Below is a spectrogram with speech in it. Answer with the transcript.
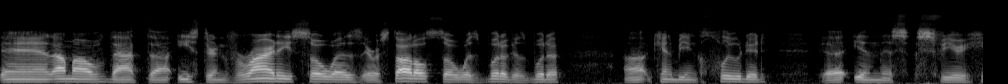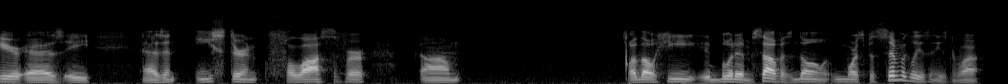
And I'm of that uh, Eastern variety. So was Aristotle. So was Buddha, because Buddha uh, can be included uh, in this sphere here as a as an Eastern philosopher. Um, although he Buddha himself is known more specifically as an Eastern philosopher,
